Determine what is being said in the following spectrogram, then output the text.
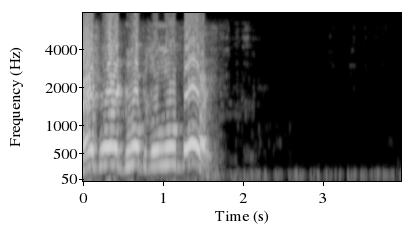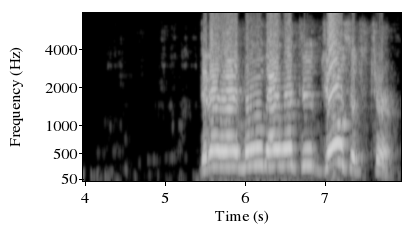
That's where I grew up as a little boy. Then when I moved, I went to Joseph's church.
